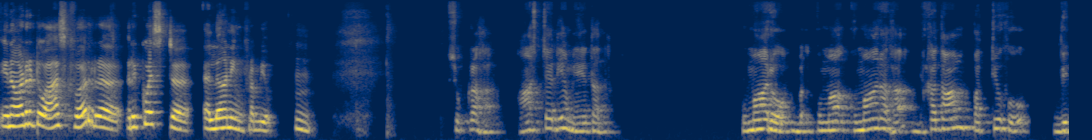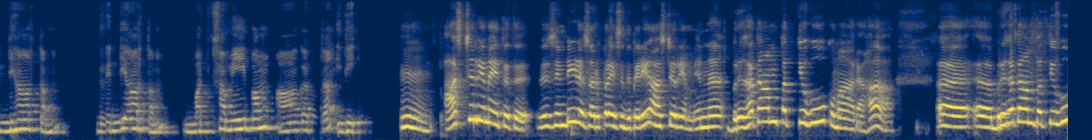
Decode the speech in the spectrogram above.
In order to ask for request request uh, you learning சுக்ரஹ ஆச்சரியமேதத் குமாரோ குமா குமாரக பிருகதாம் வித்யார்த்தம் வித்யார்த்தம் மத் சமீபம் ஆகத்த இதி ம் ஆச்சரியம் ஏத்தது திஸ் இன்டீட் அ சர்ப்ரைஸ் இது பெரிய ஆச்சரியம் என்ன பிருகதாம் பத்யுஹு குமாரஹா பிருகதாம் பத்யுஹு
